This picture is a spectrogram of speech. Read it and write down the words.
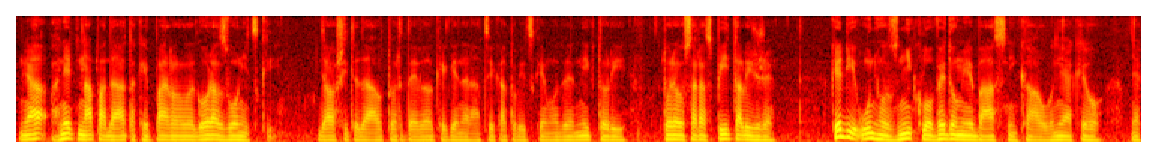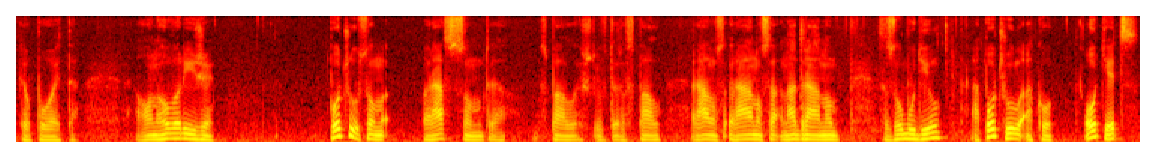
mňa hneď napadá také paralele Gora Zvonický, ďalší teda autor tej veľkej generácie katolíckej moderny, ktorý, ktorého sa raz pýtali, že kedy u ňoho vzniklo vedomie básnika alebo nejakého, nejakého poeta. A on hovorí, že počul som, raz som teda spal, teda spal ráno, ráno sa, nad ránom sa zobudil a počul, ako otec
